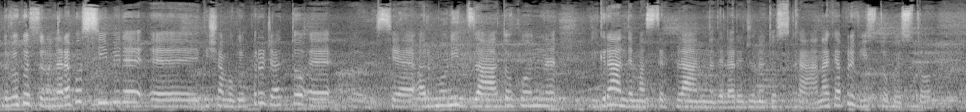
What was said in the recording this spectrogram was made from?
Dove questo non era possibile, eh, diciamo che il progetto è, eh, si è armonizzato con il grande master plan della regione toscana che ha previsto questo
